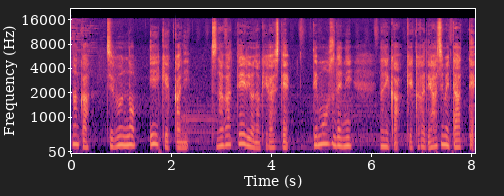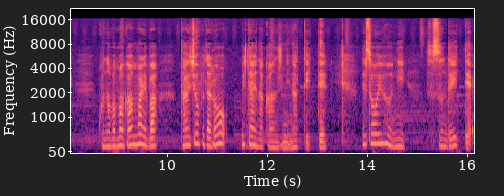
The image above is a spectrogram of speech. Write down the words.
なんか自分のいい結果につながっているような気がしてでもうすでに何か結果が出始めたってこのまま頑張れば大丈夫だろうみたいな感じになっていってでそういうふうに進んでいって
